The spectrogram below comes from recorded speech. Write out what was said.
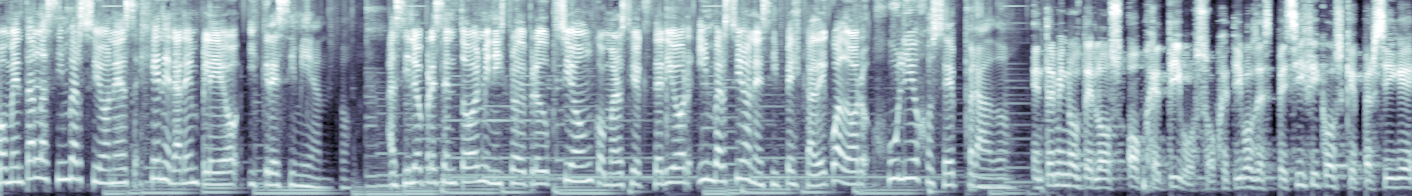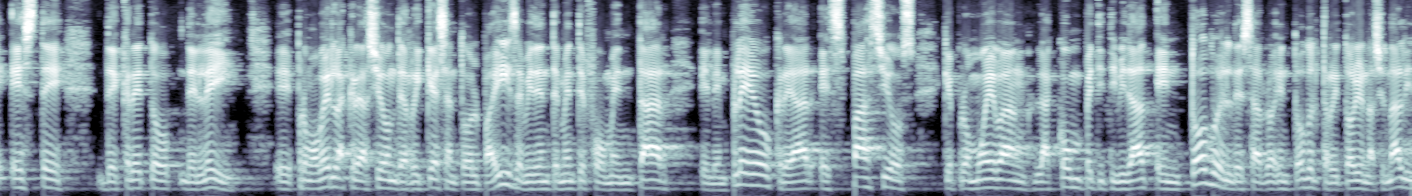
fomentar las inversiones, generar empleo y crecimiento. Así lo presentó el ministro de Producción, Comercio Exterior, Inversiones y Pesca de Ecuador, Julio José Prado. En términos de los objetivos, objetivos específicos que persigue este decreto de ley, eh, promover la creación de riqueza en todo el país, evidentemente fomentar el empleo, crear espacios que promuevan la competitividad en todo el desarrollo, en todo el territorio nacional y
